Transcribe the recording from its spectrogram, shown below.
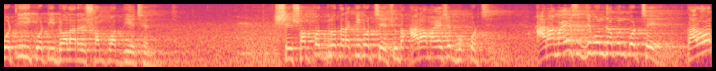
কোটি কোটি ডলারের সম্পদ দিয়েছেন। সেই সম্পদগুলো তারা কি করছে? শুধু আরামায়েসে ভোগ করছে। আরামায়েশ জীবনযাপন করছে। কারণ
